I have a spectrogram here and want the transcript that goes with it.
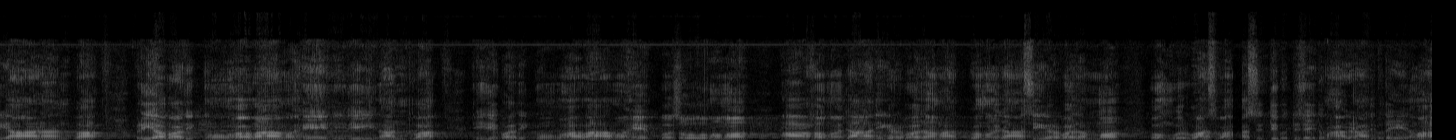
प्रियाणान्त्वा प्रियपदिग्मोहवामहे निधीनान्त्वा निधिपदिग्मोहवामहे वसो मम आहमजानि गर्भधमात्वमजासि गर्भधम्म ॐ भूर्वा स्वाहा सिद्धिबुद्धिसहित महागणाधिपतये नमः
